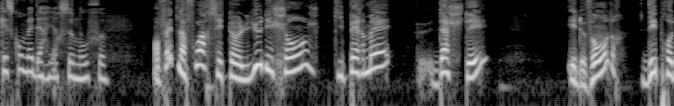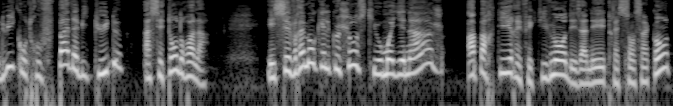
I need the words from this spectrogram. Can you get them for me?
Qu'est-ce qu'on met derrière ce mot En fait, la foire, c'est un lieu d'échange qui permet d'acheter et de vendre des produits qu'on ne trouve pas d'habitude à cet endroit-là. Et c'est vraiment quelque chose qui, au Moyen Âge, à partir effectivement des années 1350,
